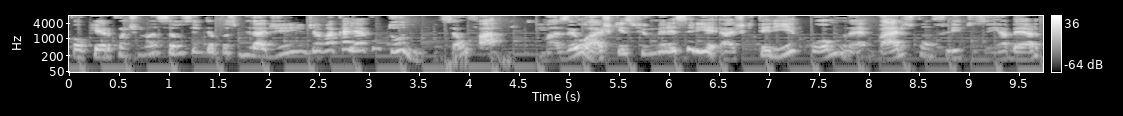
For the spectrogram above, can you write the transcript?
qualquer continuação sempre tem a possibilidade de, de avacalhar com tudo. Isso é um fato. Mas eu acho que esse filme mereceria. Acho que teria como, né? Vários conflitos em aberto.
